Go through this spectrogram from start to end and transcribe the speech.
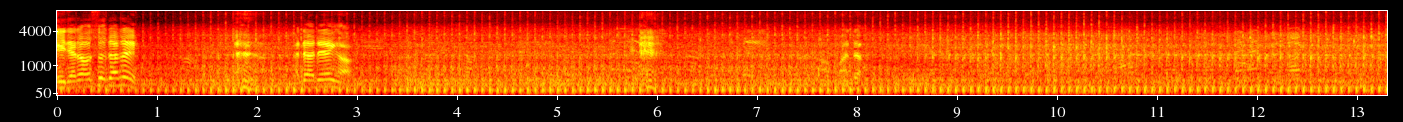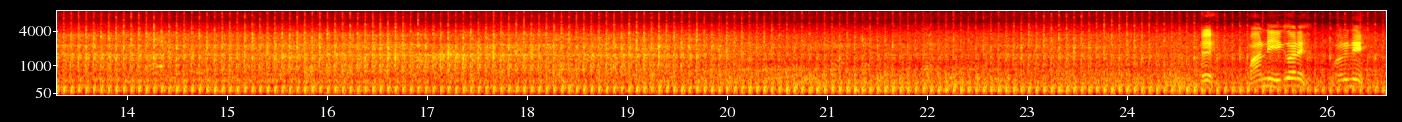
Eh, dah nak masuk dah ni. ada ada yang ada. Eh, mana ni kau ni? Mana ni?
